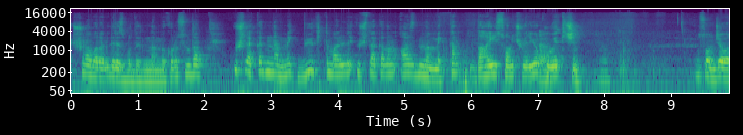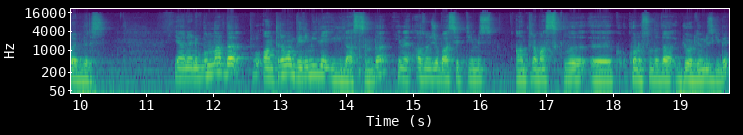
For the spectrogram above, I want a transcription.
şuna varabiliriz burada dinlenme konusunda. 3 dakika dinlenmek büyük ihtimalle 3 dakikadan az dinlenmekten daha iyi sonuç veriyor evet. kuvvet için. Evet. Bu sonuca varabiliriz. Yani hani bunlar da bu antrenman verimiyle ilgili aslında yine az önce bahsettiğimiz antrenman sıklığı e, konusunda da gördüğümüz gibi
